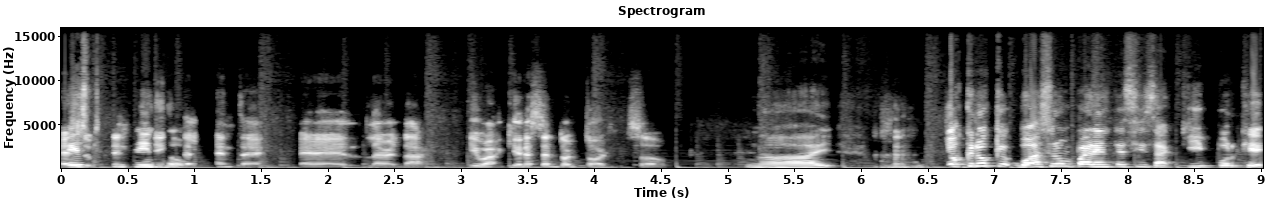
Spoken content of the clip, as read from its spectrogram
es inteligente, eh, la verdad. Y quiere ser doctor, so. Ay, yo creo que voy a hacer un paréntesis aquí porque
